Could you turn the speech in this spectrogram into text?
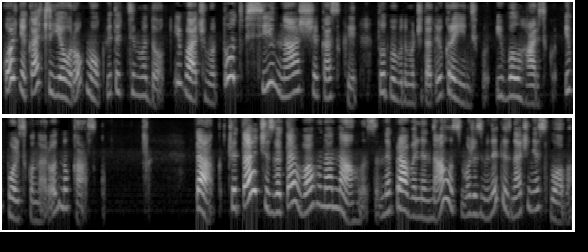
Кожній казці є урок мов квіточці медок. І бачимо, тут всі наші казки. Тут ми будемо читати і українську, і болгарську, і польську народну казку. Так, читаючи, звертай увагу на наголоси. Неправильний наголос може змінити значення слова.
